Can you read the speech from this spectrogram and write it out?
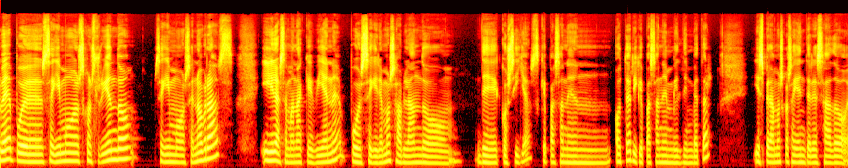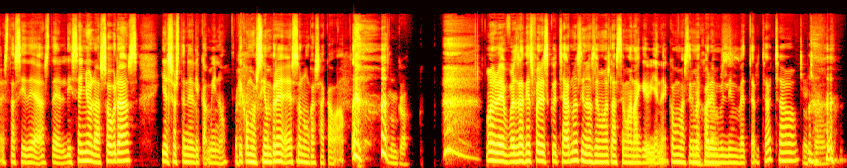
bé, pues seguimos construyendo, seguimos en obras y la semana que viene pues seguiremos hablando de cosillas que pasan en Otter y que pasan en Building Better. Y esperamos que os haya interesado estas ideas del diseño, las obras y el sostener el camino, que como siempre eso nunca se acaba. Nunca. Muy bien, pues gracias por escucharnos y nos vemos la semana que viene con más y mejor en. Building Better. Chao, chao. Chao, chao.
